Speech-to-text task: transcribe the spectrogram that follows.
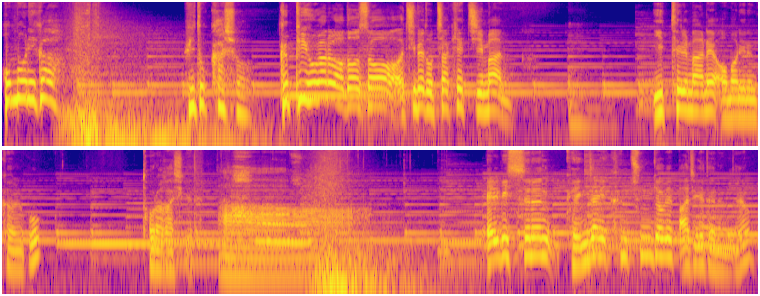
어머니가 위독하셔. 급히 휴가를 얻어서 집에 도착했지만 이틀 만에 어머니는 결국 돌아가시게 됩니다. 아 엘비스는 굉장히 큰 충격에 빠지게 되는데요.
